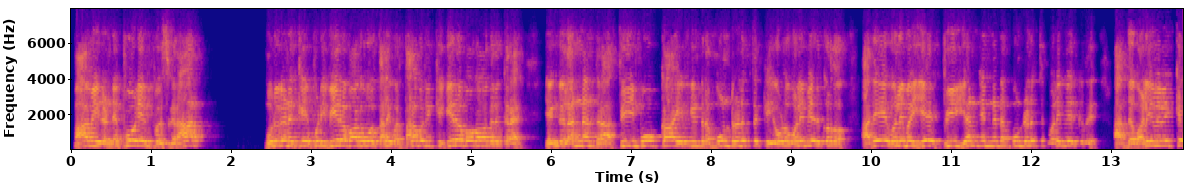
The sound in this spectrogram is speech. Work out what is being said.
மாவீரன் நெப்போலியன் பேசுகிறார். முருகனுக்கு எப்படி வீரபாகவோ தலைவர் தளபதிக்கு வீரபோகமாக இருக்கிற எங்கள் அண்ணன் திமுக என்கின்ற மூன்று எழுத்துக்கு எவ்வளவு வலிமை இருக்கிறதோ அதே வலிமை ஏ பி என் என்கின்ற மூன்று எழுத்துக்கு வலிமை இருக்குது. அந்த வலிமை மிக்க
